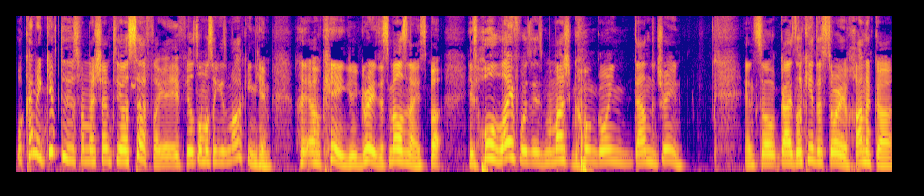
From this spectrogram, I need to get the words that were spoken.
What kind of gift is this from Hashem to Yosef? Like, it feels almost like he's mocking him. Like, okay, great, it smells nice, but his whole life was his mamash going, going down the drain. And so, guys, looking at the story of Hanukkah,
